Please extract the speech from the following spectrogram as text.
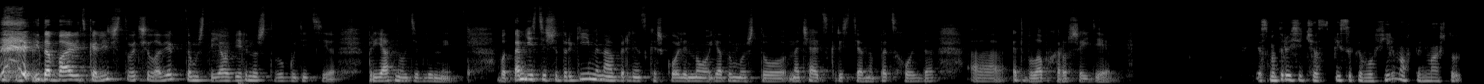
и добавить количество человек, потому что я уверена, что вы будете приятно удивлены. Вот там есть еще другие имена в берлинской школе, но я думаю, что начать с Кристиана Петцхольда э, это была бы хорошая идея. Я смотрю сейчас список его фильмов, понимаю, что,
